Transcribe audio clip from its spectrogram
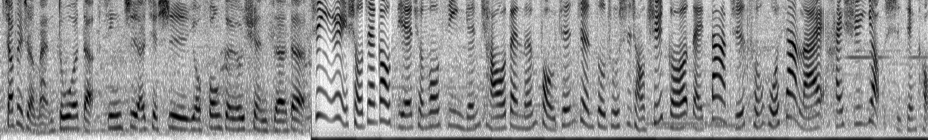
消费者蛮多的，精致而且是有风格、有选择的。试营运首战告捷，成功吸引人潮，但能否真正做出市场区隔，在大直存活下来，还需要时间考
